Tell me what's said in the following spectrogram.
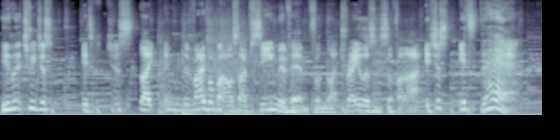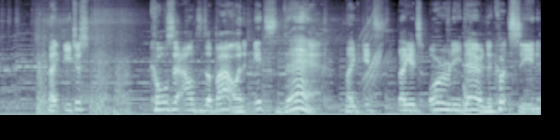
He literally just it's just like in the rival battles I've seen with him from like trailers and stuff like that, it's just it's there. Like he just calls it out to the battle and it's there. Like it's like it's already there in the cutscene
